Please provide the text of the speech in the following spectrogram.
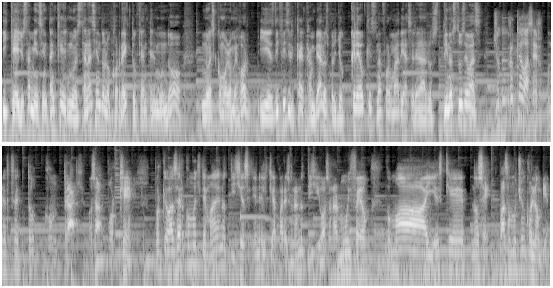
y que ellos también sientan que no están haciendo lo correcto, que ante el mundo no es como lo mejor y es difícil cambiarlos, pero yo creo que es una forma de acelerarlos. Dinos tú, Sebas. Yo creo que va a ser un efecto contrario. O sea, ¿por qué? Porque va a ser como el tema de noticias en el que aparece una noticia y va a sonar muy feo, como, ay, es que, no sé, pasa mucho en Colombia,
